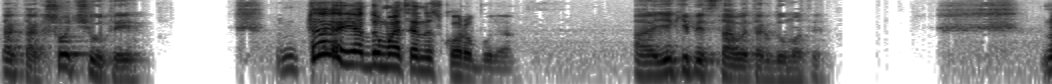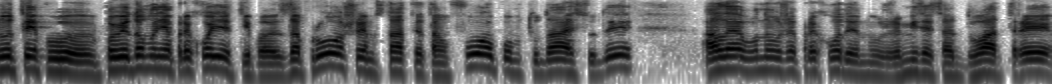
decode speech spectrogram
Так, так, що чути? Та я думаю, це не скоро буде. А які підстави так думати? Ну, типу, повідомлення приходять, типу, запрошуємо стати там ФОПом, туди-сюди. Але воно вже приходить ну, вже місяця два-три,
